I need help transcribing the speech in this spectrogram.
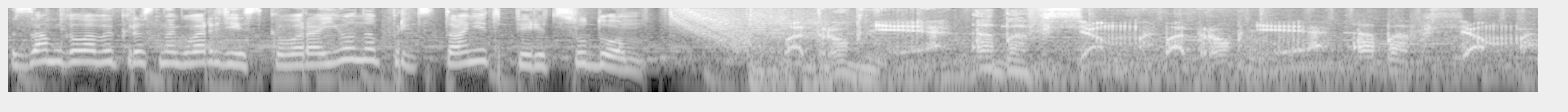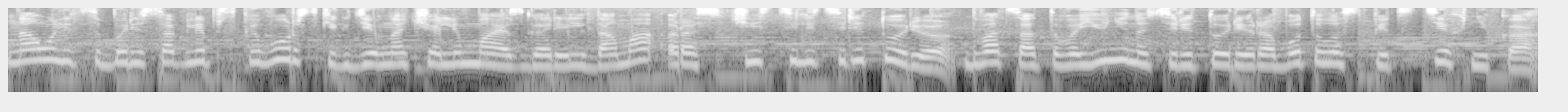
Замглавы Красногвардейского района предстанет перед судом. Подробнее обо всем. Подробнее обо всем. На улице Борисоглебской в Орске, где в начале мая сгорели дома, расчистили территорию. 20 июня на территории работала спецтехника.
